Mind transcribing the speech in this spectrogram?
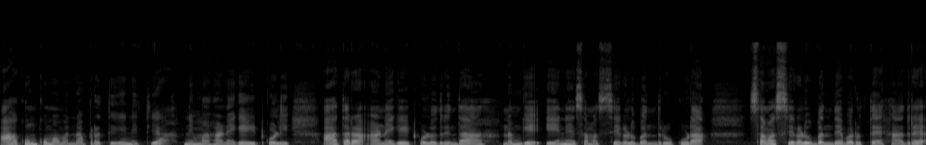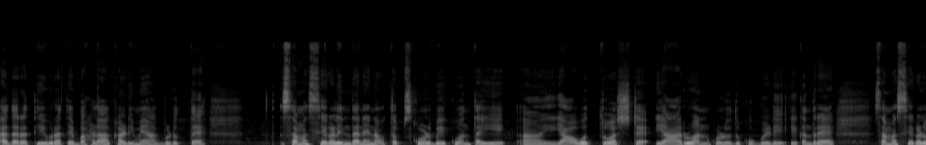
ಆ ಕುಂಕುಮವನ್ನು ಪ್ರತಿನಿತ್ಯ ನಿಮ್ಮ ಹಣೆಗೆ ಇಟ್ಕೊಳ್ಳಿ. ಆ ಥರ ಹಣೆಗೆ ಇಟ್ಕೊಳ್ಳೋದ್ರಿಂದ ನಮಗೆ ಏನೇ ಸಮಸ್ಯೆಗಳು ಬಂದರೂ ಕೂಡ ಸಮಸ್ಯೆಗಳು ಬಂದೇ ಬರುತ್ತೆ. ಆದರೆ ಅದರ ತೀವ್ರತೆ ಬಹಳ ಕಡಿಮೆ ಆಗಿಬಿಡುತ್ತೆ. ಸಮಸ್ಯೆಗಳಿಂದನೇ ನಾವು ತಪ್ಪಿಸ್ಕೊಳ್ಬೇಕು ಅಂತ ಏ ಯಾವತ್ತೂ ಅಷ್ಟೇ. ಯಾರೂ ಅಂದ್ಕೊಳ್ಳೋದಕ್ಕೆ ಹೋಗಬೇಡಿ. ಏಕೆಂದರೆ ಸಮಸ್ಯೆಗಳು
